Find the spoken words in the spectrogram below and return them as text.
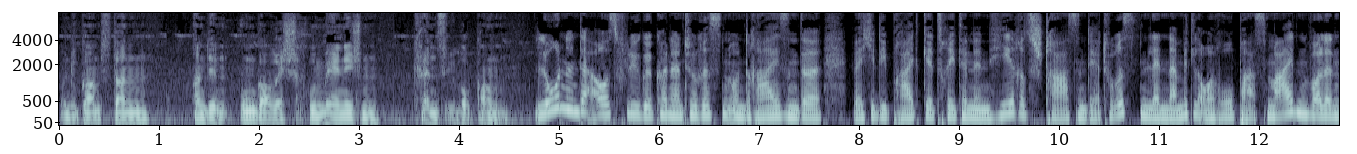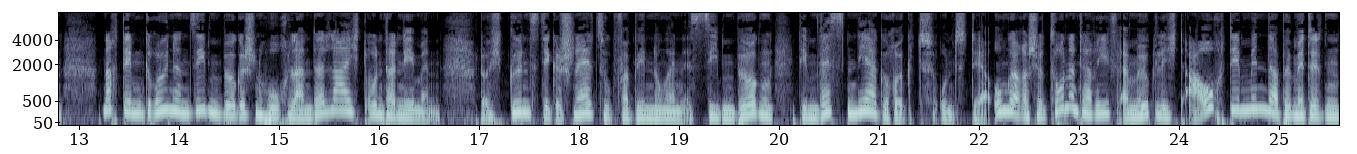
und du kamst dann an den ungarisch-rumänischen Grenzübergang. Lohnende Ausflüge können Touristen und Reisende, welche die breitgetretenen Heeresstraßen der Touristenländer Mitteleuropas meiden wollen, nach dem grünen siebenbürgischen Hochlande leicht unternehmen. Durch günstige Schnellzugverbindungen ist Siebenbürgen dem Westen näher gerückt und der ungarische Zonentarif ermöglicht auch dem Minderbemittelten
